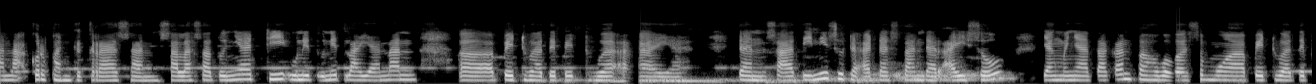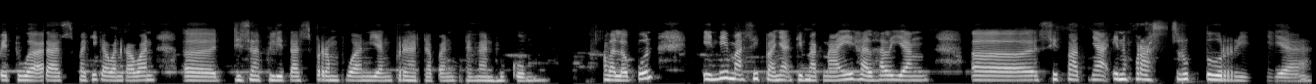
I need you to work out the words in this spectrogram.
anak korban kekerasan. Salah satunya di unit-unit layanan uh, P2TP2A ya. Dan saat ini sudah ada standar ISO yang menyatakan bahwa semua P2TP2 atas bagi kawan-kawan uh, disabilitas perempuan yang berhadapan dengan hukum walaupun ini masih banyak dimaknai hal-hal yang uh, sifatnya infrastruktur ya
